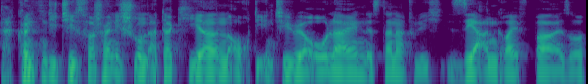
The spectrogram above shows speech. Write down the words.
da könnten die Chiefs wahrscheinlich schon attackieren. Auch die Interior O-Line ist da natürlich sehr angreifbar. Also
